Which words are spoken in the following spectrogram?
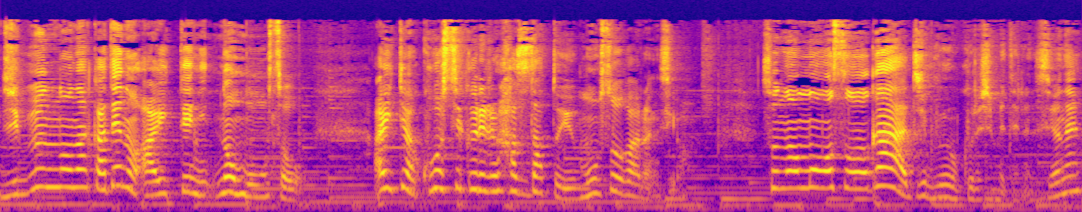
自分の中での相手の妄想。相手はこうしてくれるはずだという妄想があるんですよ。その妄想が自分を苦しめてるんですよね。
